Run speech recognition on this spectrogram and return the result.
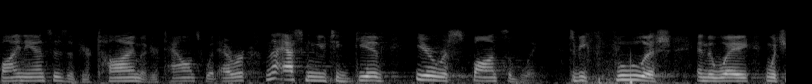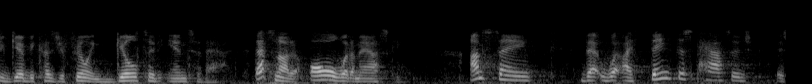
finances, of your time, of your talents, whatever. I'm not asking you to give irresponsibly, to be foolish in the way in which you give because you're feeling guilted into that. That's not at all what I'm asking. I'm saying that what I think this passage is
